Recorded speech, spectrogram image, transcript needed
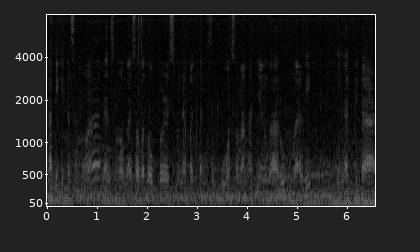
memberkati kita semua dan semoga sobat hoppers mendapatkan sebuah semangat yang baru kembali ingat kita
